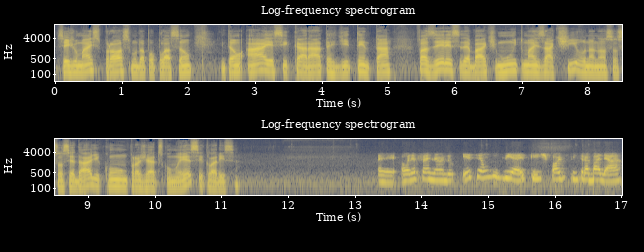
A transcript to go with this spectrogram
seja o mais próximo da população. Então, há esse caráter de tentar fazer esse debate muito mais ativo na nossa sociedade com projetos como esse, Clarissa? É, olha, Fernando, esse é um dos viés que a gente pode sim trabalhar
